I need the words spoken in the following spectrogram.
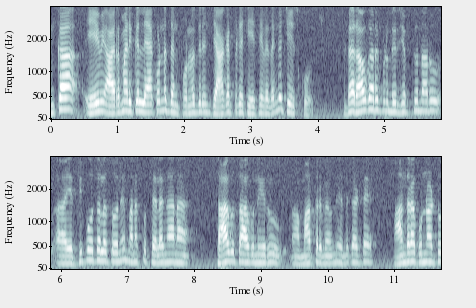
ఇంకా ఏమి అరమరికలు లేకుండా దాన్ని పునరుద్ధరించి జాగ్రత్తగా చేసే విధంగా చేసుకోవచ్చు. అంటే రావు గారు ఇప్పుడు మీరు చెప్తున్నారు ఆ ఎత్తిపోతలతోనే మనకు తెలంగాణ సాగు తాగునీరు మాత్రమే ఉంది. ఎందుకంటే ఆంధ్రాకు ఉన్నట్టు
